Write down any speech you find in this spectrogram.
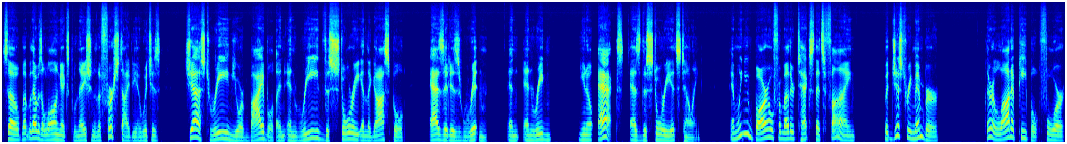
So, but that was a long explanation of the first idea, which is just read your Bible and, and read the story in the gospel as it is written and, and read, you know, Acts as the story it's telling. And when you borrow from other texts, that's fine. But just remember, there are a lot of people for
